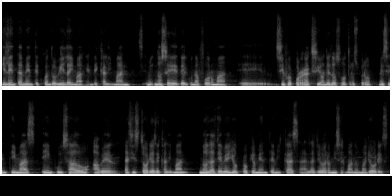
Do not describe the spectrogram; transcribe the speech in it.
Y lentamente cuando vi la imagen de Calimán, no sé, de alguna forma eh, si fue por reacción de los otros, pero me sentí más impulsado a ver las historias de Calimán. No las llevé yo propiamente a mi casa, las llevaron mis hermanos mayores,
